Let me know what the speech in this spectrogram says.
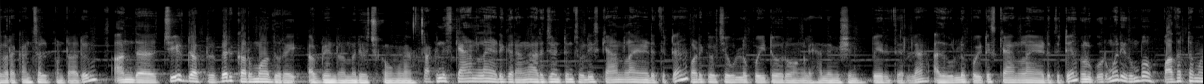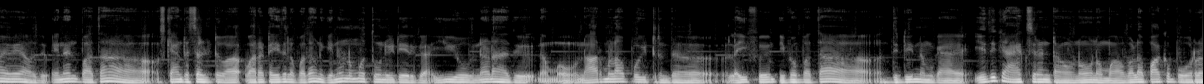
இவரை கன்சல்ட் பண்ணுறாரு அந்த சீஃப் டாக்டர் பேர் கர்மாதுரை அப்படின்ற மாதிரி வச்சுக்கோங்களேன். டக்குன்னு ஸ்கேன்லாம் எடுக்கிறாங்க அர்ஜென்ட்னு சொல்லி ஸ்கேன்லாம் எடுத்துட்டு படுக்க வச்சு உள்ளே போயிட்டு வருவாங்களே அந்த மிஷின் பேர் தெரியல. அது உள்ளே போயிட்டு ஸ்கேன்லாம் எடுத்துட்டு உனக்கு ஒரு மாதிரி ரொம்ப பதட்டமாகவே ஆகுது. என்னன்னு பார்த்தா ஸ்கேன் ரிசல்ட் வர டயத்தில் பார்த்தா உனக்கு என்னென்னமோ தோண்டிகிட்டே இருக்கு. ஐயோ என்னடா அது நம்ம நார்மலாக போயிட்டு இருந்த லைஃப் இப்போ பார்த்தா திடீர்னு நமக்கு எதுக்கு ஆக்சிடென்ட் ஆகணும்? நம்ம அவளை அவளை பார்க்க போகிற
